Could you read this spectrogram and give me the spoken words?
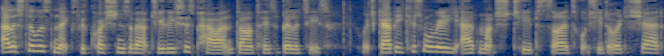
Alistair was next with questions about Julius's power and Dante's abilities, which Gabby couldn't really add much to besides what she'd already shared.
